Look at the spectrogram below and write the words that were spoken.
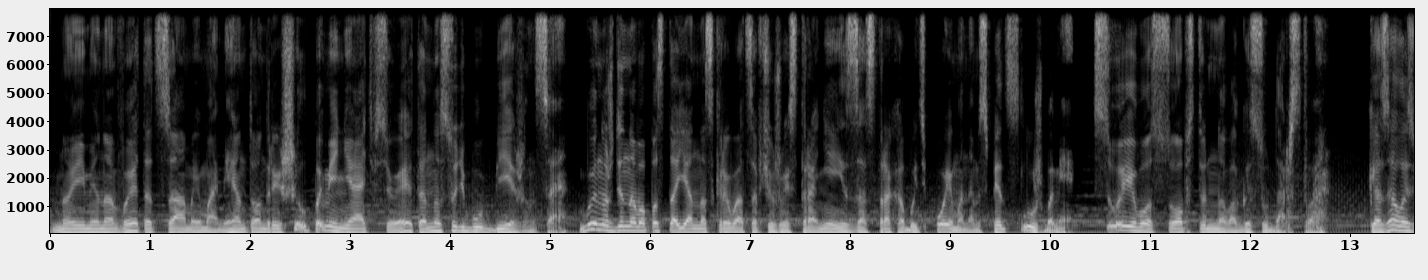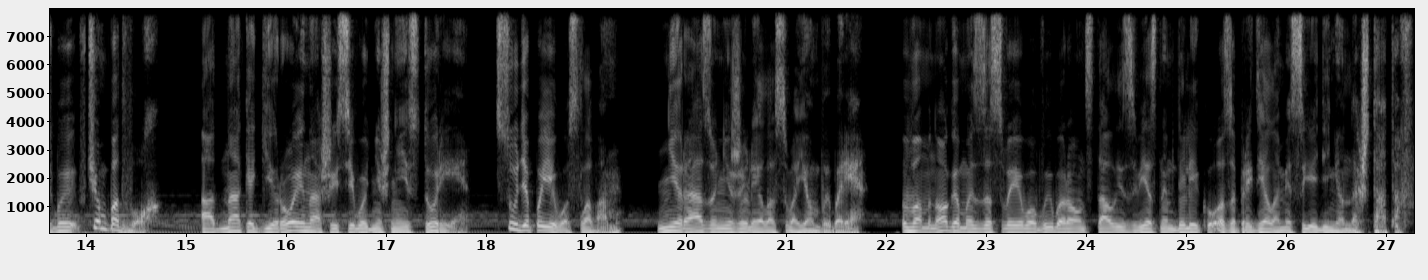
Но именно в этот самый момент он решил поменять все это на судьбу беженца, вынужденного постоянно скрываться в чужой стране из-за страха быть пойманным спецслужбами своего собственного государства. Казалось бы, в чем подвох? Однако герой нашей сегодняшней истории, судя по его словам, ни разу не жалел о своем выборе. Во многом из-за своего выбора он стал известным далеко за пределами Соединенных Штатов.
